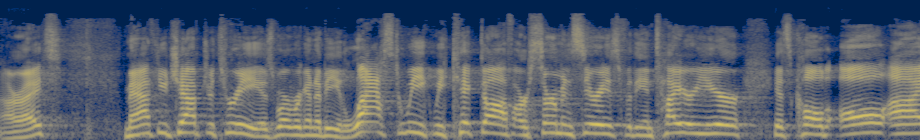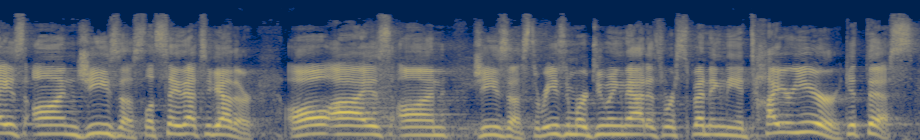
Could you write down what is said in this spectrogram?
All right? Matthew chapter 3 is where we're going to be. Last week, we kicked off our sermon series for the entire year. It's called All Eyes on Jesus. Let's say that together. All Eyes on Jesus. The reason we're doing that is we're spending the entire year, get this,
